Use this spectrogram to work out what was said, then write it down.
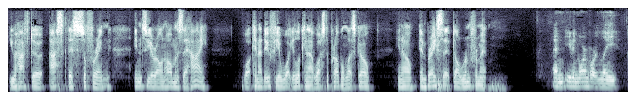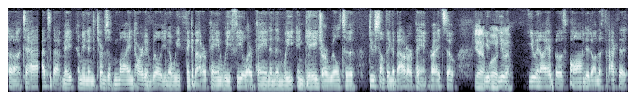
You have to ask this suffering into your own home and say, hi, what can I do for you? What you're looking at? What's the problem? Let's go. You know, embrace it. Don't run from it. And even more importantly, uh, to add to that, mate, I mean, in terms of mind, heart, and will, you know, we think about our pain, we feel our pain, and then we engage our will to do something about our pain, right? So, yeah, you, would, you, yeah. you and I had both bonded on the fact that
